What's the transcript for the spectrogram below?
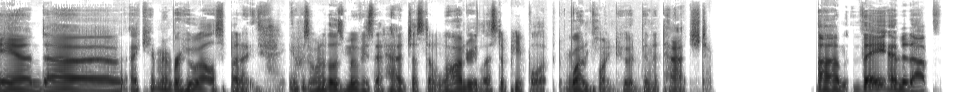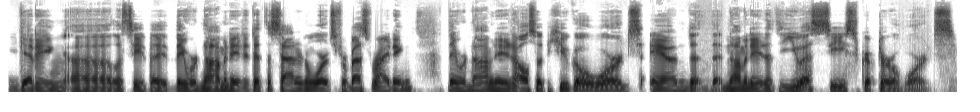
And uh, I can't remember who else, but I, it was one of those movies that had just a laundry list of people at one point who had been attached. Um, they ended up getting uh let's see they they were nominated at the Saturn Awards for best writing. They were nominated also at the Hugo Awards and the, nominated at the USC Scripter Awards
